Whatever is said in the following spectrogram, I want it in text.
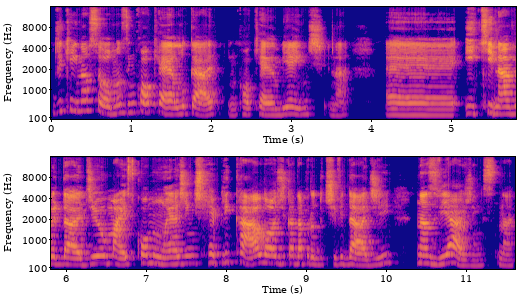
de quem nós somos em qualquer lugar, em qualquer ambiente, né? É, e que, na verdade, o mais comum é a gente replicar a lógica da produtividade nas viagens, né?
